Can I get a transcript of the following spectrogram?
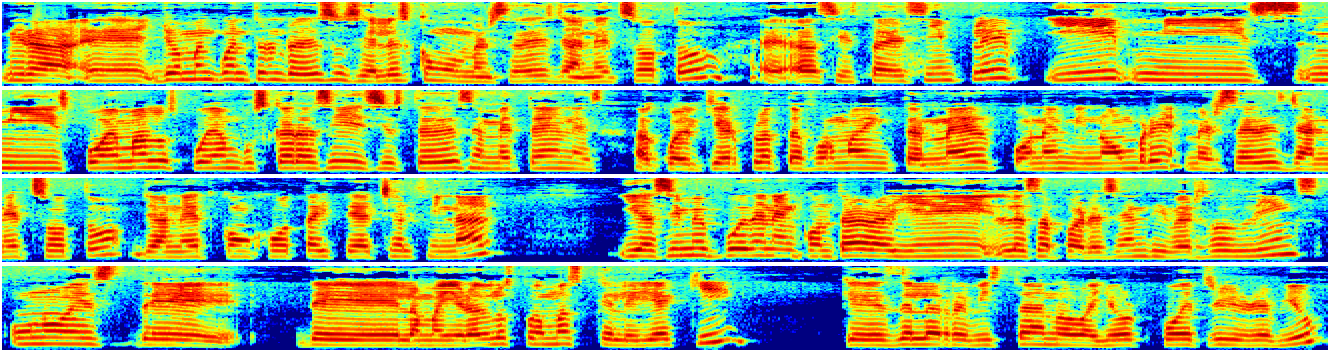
Mira, eh, yo me encuentro en redes sociales como Mercedes Janet Soto, eh, así está de simple, y mis, mis poemas los pueden buscar así. Si ustedes se meten a cualquier plataforma de internet, ponen mi nombre, Mercedes Janet Soto, Janet con J y TH al final, y así me pueden encontrar. Allí les aparecen diversos links. Uno es de, de la mayoría de los poemas que leí aquí, que es de la revista Nueva York Poetry Review.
